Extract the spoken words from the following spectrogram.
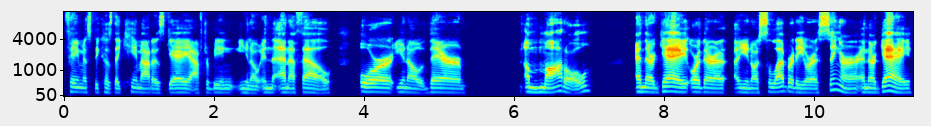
famous because they came out as gay after being you know in the NFL or you know they're a model and they're gay or they're a, you know a celebrity or a singer and they're gay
